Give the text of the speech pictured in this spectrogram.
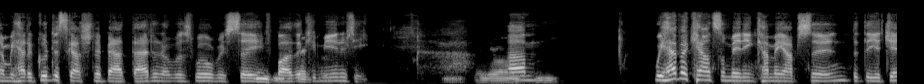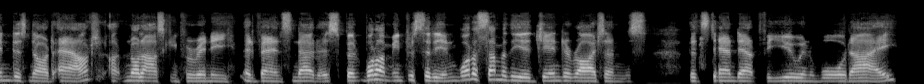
and we had a good discussion about that, and it was well received mm-hmm. by the community. Um, mm. we have a council meeting coming up soon, but the agenda's not out. I'm not asking for any advance notice, but what I'm interested in, what are some of the agenda items that stand out for you in Ward A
